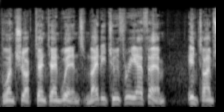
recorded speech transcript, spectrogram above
Glenn Schuck, 1010 wins, 92.3 FM in Times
